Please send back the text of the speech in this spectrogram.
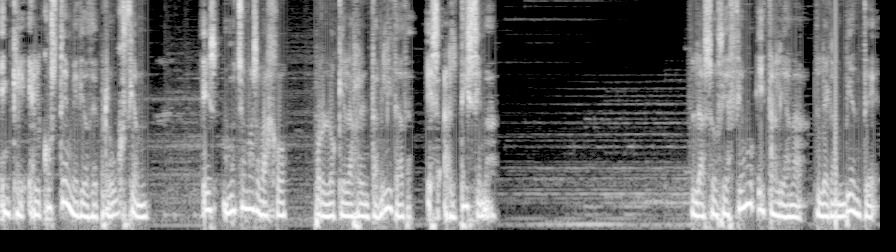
en que el coste medio de producción es mucho más bajo por lo que la rentabilidad es altísima. La Asociación Italiana Legambiente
